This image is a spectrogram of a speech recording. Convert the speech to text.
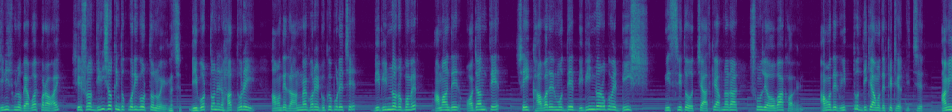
জিনিসগুলো ব্যবহার করা হয়, সেসব জিনিসও কিন্তু পরিবর্তন হয়ে গেছে। বিবর্তনের হাত ধরেই আমাদের রান্নাঘরে ঢুকে পড়েছে বিভিন্ন রকমের আমাদের অজান্তে সেই খাবারের মধ্যে বিভিন্ন রকমের বিষ মিশ্রিত হচ্ছে। আজকে আপনারা শুনলে অবাক হবেন। আমাদের মৃত্যুর দিকে আমাদেরকে ঠেলে দিচ্ছে। আমি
